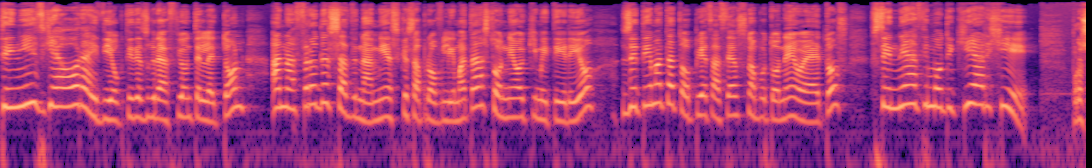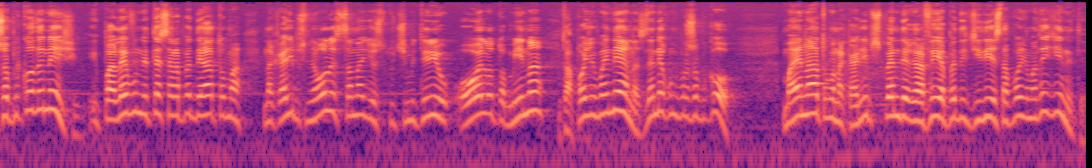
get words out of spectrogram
Την ίδια ώρα, οι διοκτήτες γραφείων τελετών αναφέρονται στι αδυναμίες και στα προβλήματα στο νέο κημητήριο, ζητήματα τα οποία θα θέσουν από το νέο έτος στη νέα δημοτική αρχή. Προσωπικό δεν έχει. Παλεύουν 4-5 άτομα να καλύψουν όλες τις ανάγκες του κημητηρίου όλο το μήνα. Το απόγευμα είναι ένας. Δεν έχουν προσωπικό. Μα ένα άτομο να καλύψει 5 γραφεία, 5 κηδείες το απόγευμα δεν γίνεται.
